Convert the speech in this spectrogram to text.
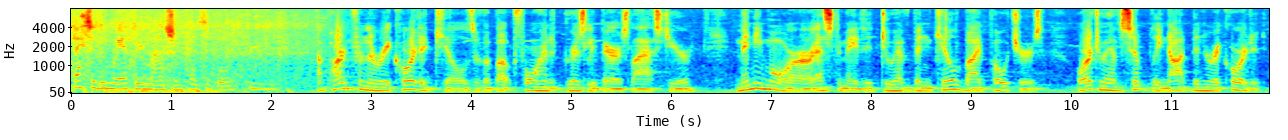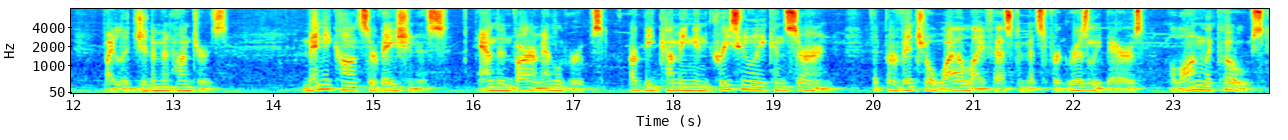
Better than we ever imagined possible. Apart from the recorded kills of about 400 grizzly bears last year, many more are estimated to have been killed by poachers or to have simply not been recorded by legitimate hunters. Many conservationists and environmental groups are becoming increasingly concerned that provincial wildlife estimates for grizzly bears along the coast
